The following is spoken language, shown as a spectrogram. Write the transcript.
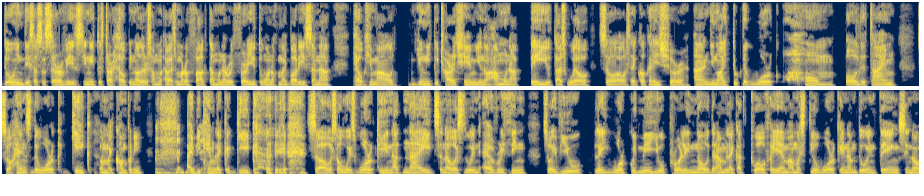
doing this as a service. You need to start helping others. I'm, as a matter of fact, I'm going to refer you to one of my buddies and uh, help him out. You need to charge him. You know, I'm going to pay you as well. So I was like, okay, sure. And, you know, I took the work home all the time. So hence the work geek on my company. I became like a geek. so I was always working at nights and I was doing everything. So if you like work with me, you'll probably know that I'm like at 12 a.m. I'm still working. I'm doing things, you know,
